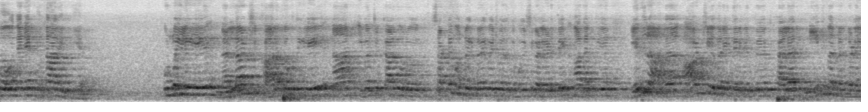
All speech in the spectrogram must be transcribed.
போதனை குசாவித்திய உண்மையிலேயே நல்லாட்சி காலப்பகுதியிலேயே நான் இவற்றுக்காக ஒரு சட்டமன்றம் நிறைவேற்றுவதற்கு முயற்சிகள் எடுத்தேன் அதற்கு எதிராக ஆட்சேபனை தெரிவித்து பலர் நீதிமன்றங்களை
